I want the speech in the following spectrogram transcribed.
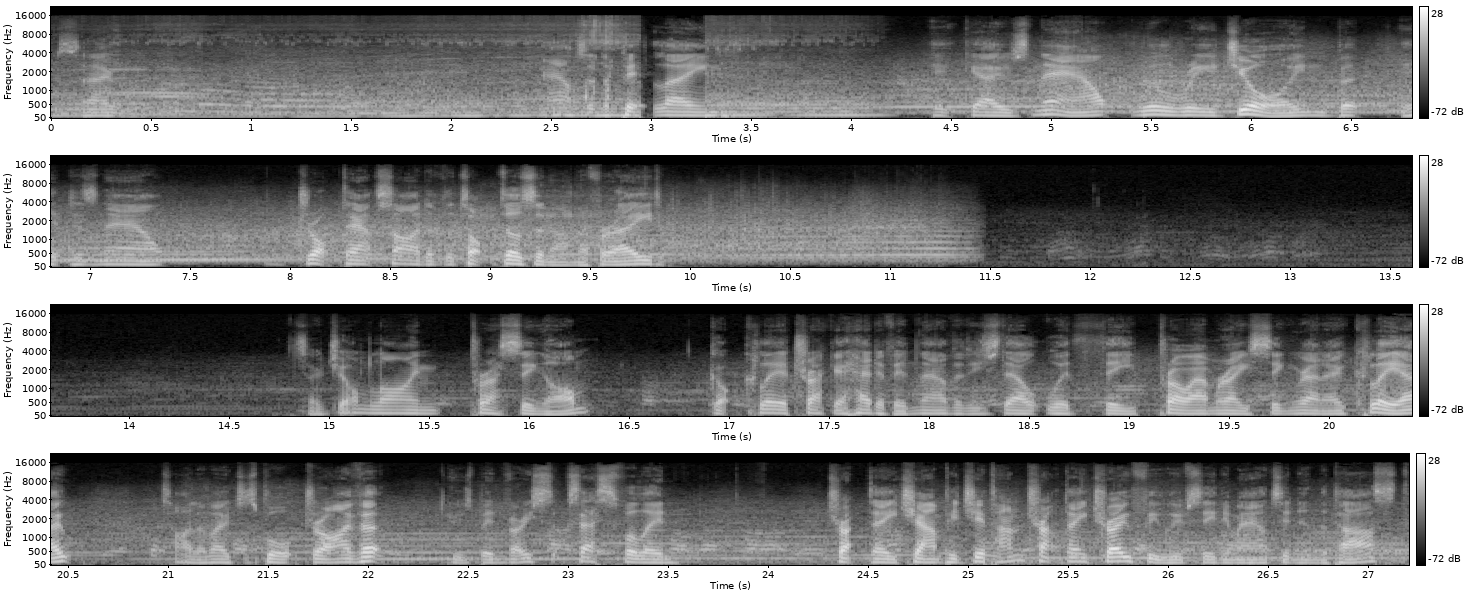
So out of the pit lane it goes now. Will rejoin, but it has now dropped outside of the top dozen, I'm afraid. So John Line pressing on. Got clear track ahead of him now that he's dealt with the Pro-Am Racing Renault Clio. Tyler Motorsport driver, who's been very successful in Track Day Championship and Track Day Trophy we've seen him out in in the past.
